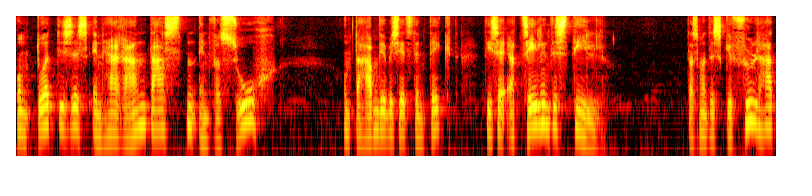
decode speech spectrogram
Und dort ist es ein Herantasten, ein Versuch, und da haben wir bis jetzt entdeckt, dieser erzählende Stil, dass man das Gefühl hat,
